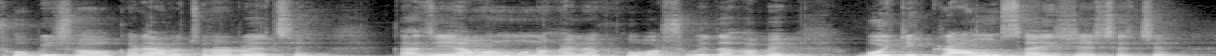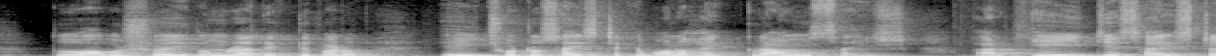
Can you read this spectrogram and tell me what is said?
ছবি সহকারে আলোচনা রয়েছে। কাজেই আমার মনে হয় না খুব অসুবিধা হবে। বইটি ক্রাউন সাইজে এসেছে, তো অবশ্যই তোমরা দেখতে পারো। এই ছোট সাইজটাকে বলা হয় ক্রাউন সাইজ আর এই যে সাইজটা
